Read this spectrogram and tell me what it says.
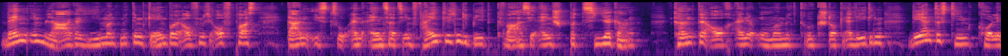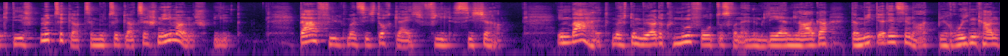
Wenn im Lager jemand mit dem Gameboy auf mich aufpasst, dann ist so ein Einsatz im feindlichen Gebiet quasi ein Spaziergang. Könnte auch eine Oma mit Krückstock erledigen, während das Team kollektiv Mütze Glatze Mütze Glatze Schneemann spielt. Da fühlt man sich doch gleich viel sicherer. In Wahrheit möchte Murdoch nur Fotos von einem leeren Lager, damit er den Senat beruhigen kann,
